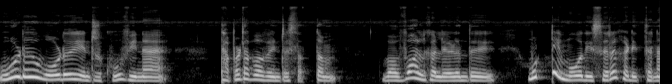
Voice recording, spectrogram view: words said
ஓடு ஓடு என்று கூவின. டபடபவென்ற சத்தம். வௌவால்கள் எழுந்து முட்டி மோதி சிறகடித்தன.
